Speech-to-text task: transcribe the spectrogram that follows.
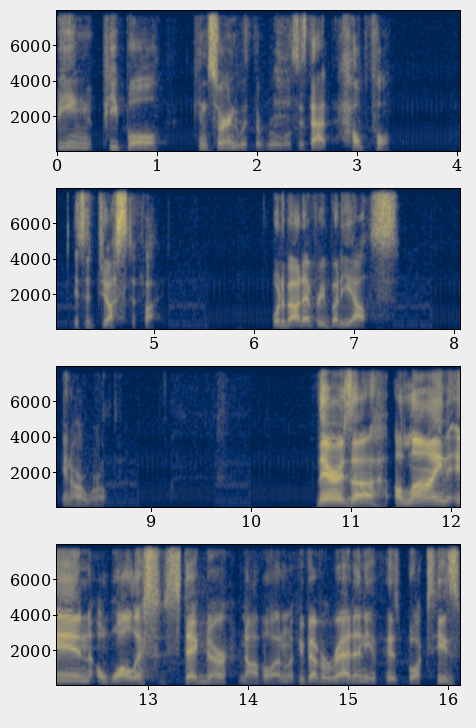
Being people concerned with the rules. Is that helpful? Is it justified? What about everybody else in our world? There's a, a line in a Wallace Stegner novel. I don't know if you've ever read any of his books. He's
